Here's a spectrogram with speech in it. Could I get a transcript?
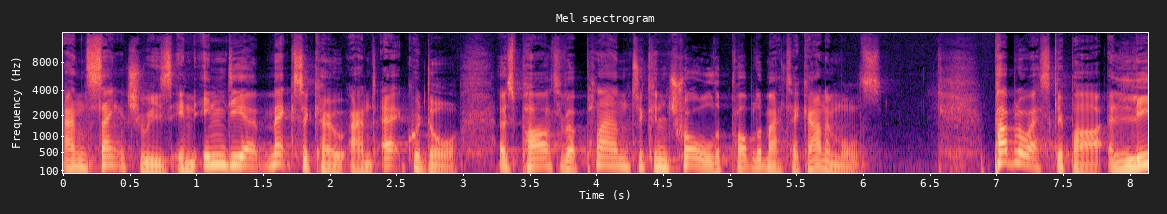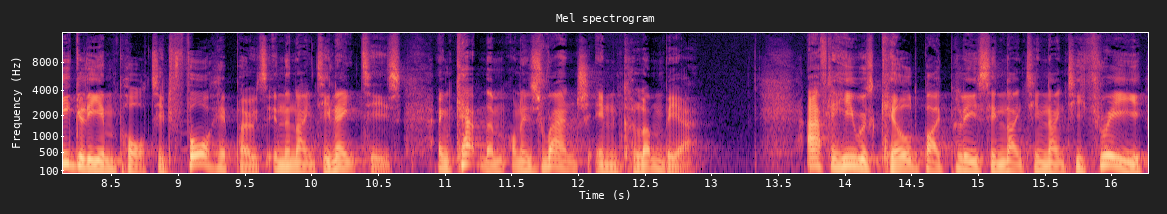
and sanctuaries in India, Mexico, and Ecuador as part of a plan to control the problematic animals. Pablo Escobar illegally imported four hippos in the 1980s and kept them on his ranch in Colombia. After he was killed by police in 1993,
